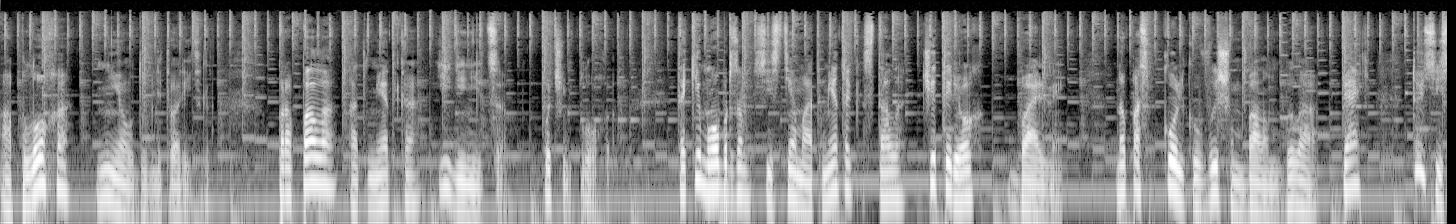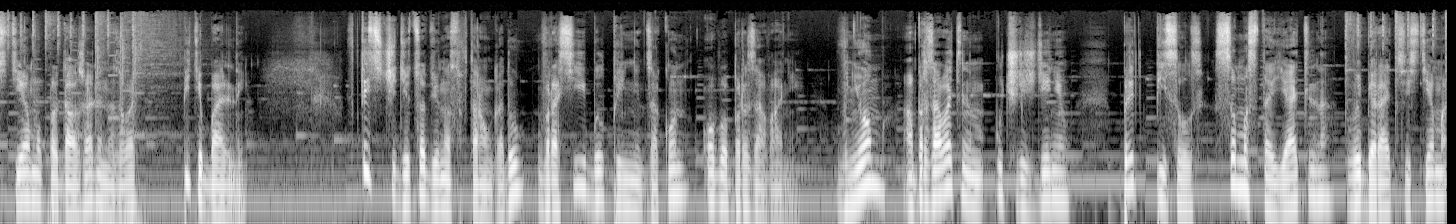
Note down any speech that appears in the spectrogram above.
а плохо – неудовлетворительно. Пропала отметка единица – очень плохо. Таким образом, система отметок стала четырехбальной. Но поскольку высшим баллом была 5, то систему продолжали называть пятибальной. В 1992 году в России был принят закон об образовании. В нем образовательным учреждениям предписывалось самостоятельно выбирать системы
